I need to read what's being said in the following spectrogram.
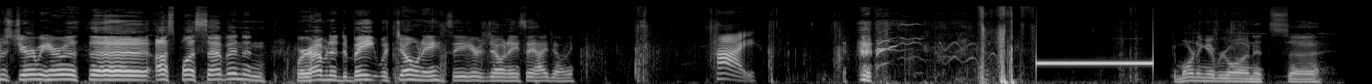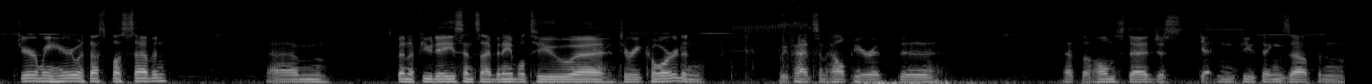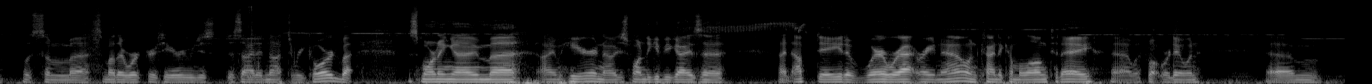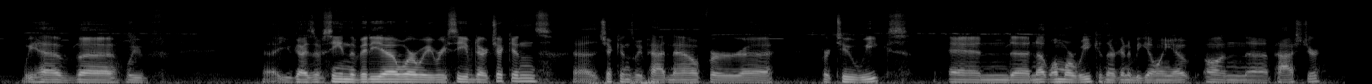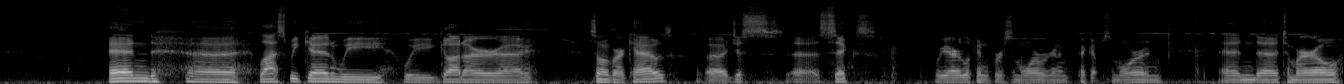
It's Jeremy here with uh, Us Plus Seven, and we're having a debate with Joni. See, here's Joni. Say hi, Joni. Hi. Good morning, everyone. It's uh, Jeremy here with Us Plus Seven. Um, it's been a few days since I've been able to uh, to record, and we've had some help here at the at the homestead, just getting a few things up, and with some uh, some other workers here, we just decided not to record. But this morning I'm uh, I'm here, and I just wanted to give you guys a an update of where we're at right now, and kind of come along today uh, with what we're doing. Um, we have uh, we've uh, you guys have seen the video where we received our chickens. Uh, the chickens we've had now for for two weeks and not one more week and they're going to be going out on pasture and uh, last weekend we we got our uh, some of our cows, uh, just uh, six. We are looking for some more. We're gonna pick up some more, and and uh, tomorrow,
